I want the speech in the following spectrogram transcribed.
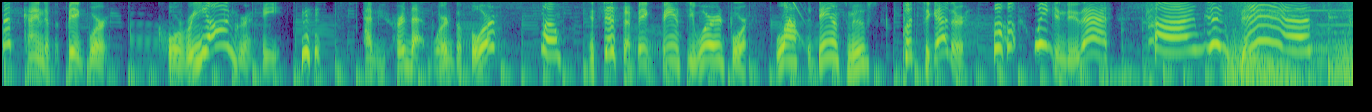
that's kind of a big word. Choreography. Have you heard that word before? Well, it's just a big fancy word for lots of dance moves put together. we can do that. Time to dance!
